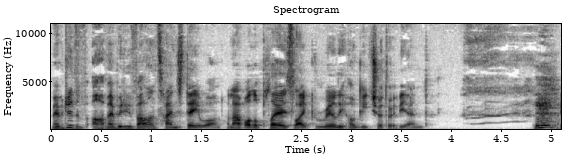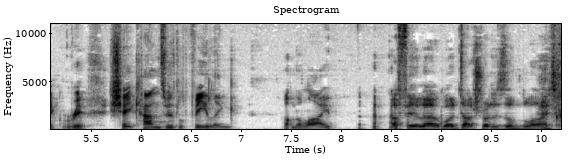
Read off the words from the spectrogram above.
Maybe do the oh maybe do Valentine's Day one and have all the players like really hug each other at the end, like re- shake hands with feeling on the line. I feel uh, well Dutch Rudder's on the line.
